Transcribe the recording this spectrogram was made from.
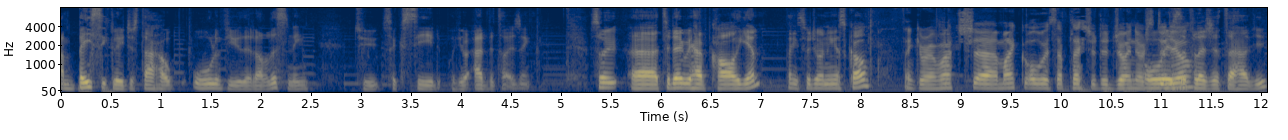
and basically just to help all of you that are listening to succeed with your advertising. So uh, today we have Carl again. Thanks for joining us, Carl. Thank you very much, uh, Mike. Always a pleasure to join your Always studio. a pleasure to have you.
